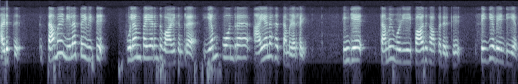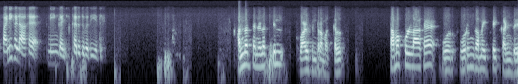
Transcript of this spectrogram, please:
அடுத்து தமிழ் நிலத்தை விட்டு புலம்பெயர்ந்து வாழ்கின்ற எம் போன்ற அயலக தமிழர்கள் இங்கே தமிழ் மொழியை பாதுகாப்பதற்கு செய்ய வேண்டிய பணிகளாக நீங்கள் கருதுவது எது? அந்தந்த நிலத்தில் வாழ்கின்ற மக்கள் தமக்குள்ளாக ஒரு ஒருங்கமைப்பை கண்டு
